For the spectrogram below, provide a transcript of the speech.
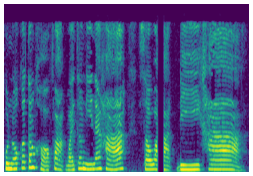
คุณนกก็ต้องขอฝากไว้เท่านี้นะคะ สวัสดีค่ะ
